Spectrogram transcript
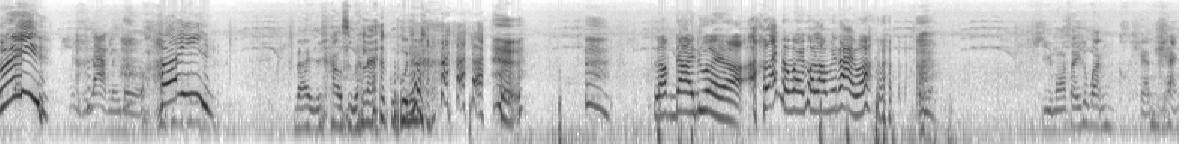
เฮ้ย ไม่จะยาก เลยเด้อเฮ้ย ได้จะยาวสวนแล้วกูเนี่ยรับได้ด้วยอะทำไมเขารับไม่ได้วะ ขี่มอไซค์ทุกวันแขนแข็ง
